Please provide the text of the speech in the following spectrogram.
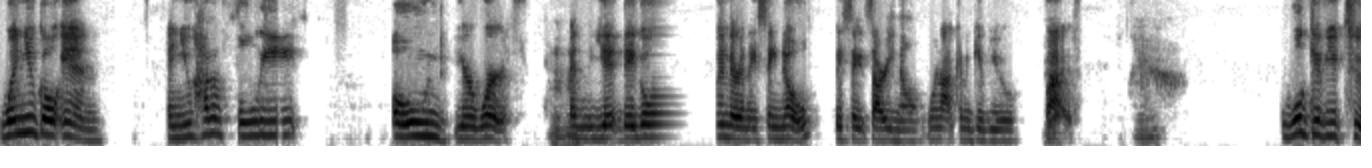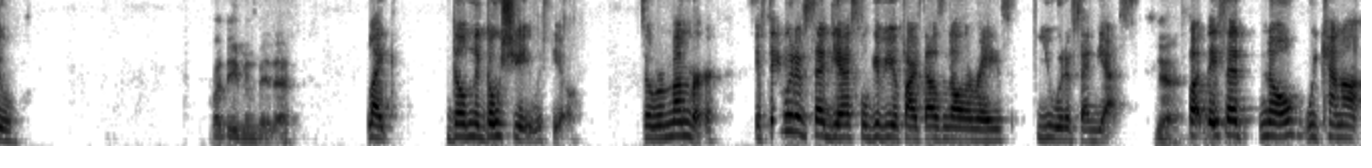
when you go in and you haven't fully owned your worth mm-hmm. and yet they go in there and they say no they say sorry no we're not going to give you five. Yeah. mm-hmm. we'll give you two What do you mean by that? Like they'll negotiate with you. So remember, if they would have said yes, we'll give you a five thousand dollar raise, you would have said yes. Yeah. But they said no, we cannot.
